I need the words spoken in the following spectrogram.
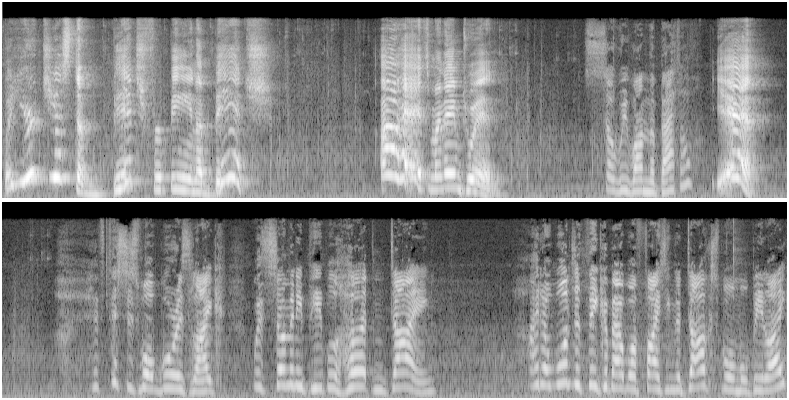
but you're just a bitch for being a bitch. Oh, hey, it's my name twin. So we won the battle? Yeah. If this is what war is like, with so many people hurt and dying, I don't want to think about what fighting the Darkspawn will be like.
